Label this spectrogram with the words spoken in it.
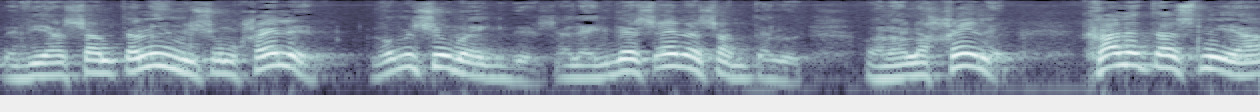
מביא אשם תלוי משום חלב, לא משום ההקדש. על ההקדש אין אשם תלוי, אבל על החלב. את השנייה,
